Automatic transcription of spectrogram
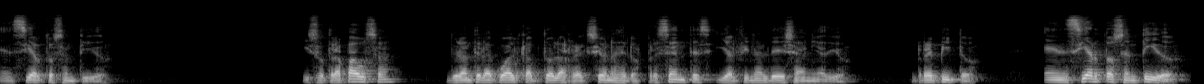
en cierto sentido. Hizo otra pausa, durante la cual captó las reacciones de los presentes y al final de ella añadió, repito, en cierto sentido.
